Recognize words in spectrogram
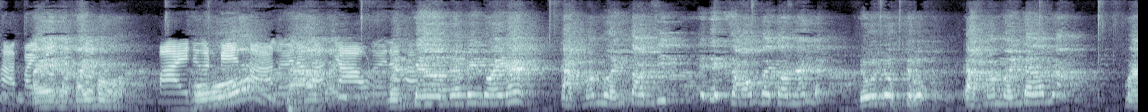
ค่ะไปไปกับไปหมอไปเดือนเมษาเลยนะคะยาวเลยเหมืนะอนคะเดิมเลยไปหน่อยนะกลับมาเหมือนตอนที่ไม่ได้ซ้อมไปตอนนั้นนะดูดูดูกลับมาเหมือนเดิมแล้ว หมา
